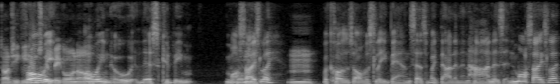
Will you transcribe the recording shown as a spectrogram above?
dodgy games all could we be going on. all we know, this could be Mos Eisley Mm, because obviously Ben says about that, and then Han is in Mos Eisley.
